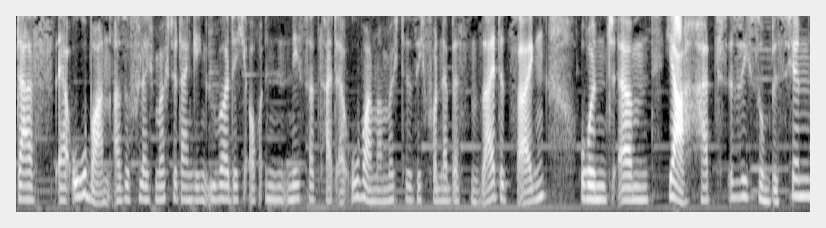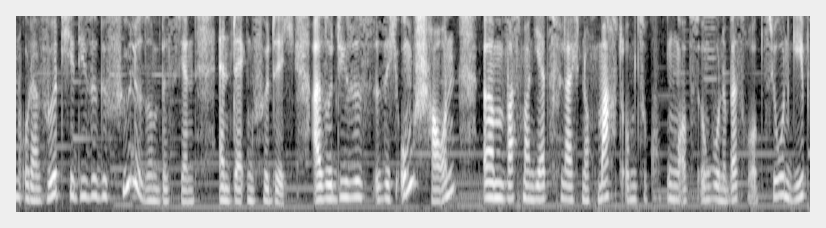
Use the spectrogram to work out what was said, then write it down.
das Erobern. Also vielleicht möchte dein Gegenüber dich auch in nächster Zeit erobern. Man möchte sich von der besten Seite zeigen und ähm, ja, hat sich so ein bisschen oder wird hier diese Gefühle so ein bisschen entdecken für dich. Also dieses sich umschauen, ähm, was man jetzt vielleicht noch macht, um zu gucken, ob es irgendwo eine bessere Option gibt,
